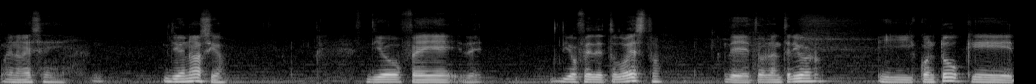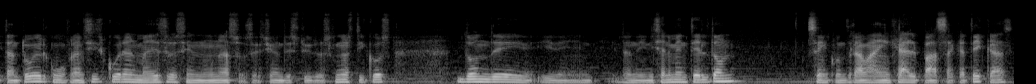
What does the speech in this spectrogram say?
Bueno, ese. Dionisio. Dio fe de. Dio fe de todo esto. De todo lo anterior. Y contó que tanto él como Francisco eran maestros en una asociación de estudios gnósticos donde, donde inicialmente el don se encontraba en Jalpa, Zacatecas,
